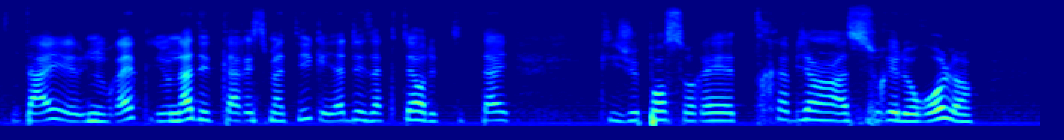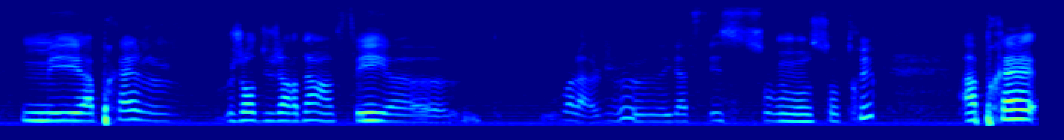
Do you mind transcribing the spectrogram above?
petite taille, une vraie, qu'il y en a des charismatiques et il y a des acteurs de petite taille qui, je pense, auraient très bien assuré le rôle. Mais après, je- Jean Dujardin a fait, euh, voilà, il a fait son, son truc. Après,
